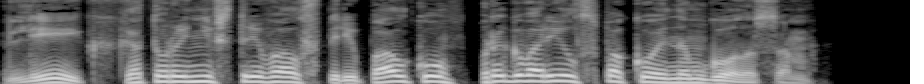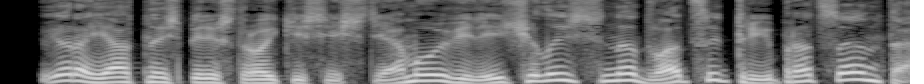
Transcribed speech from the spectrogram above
Лейк, который не встревал в перепалку, проговорил спокойным голосом. Вероятность перестройки системы увеличилась на 23%.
